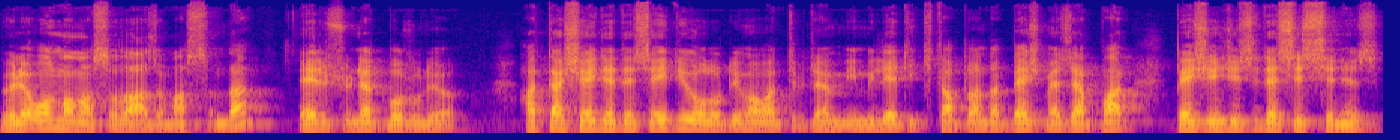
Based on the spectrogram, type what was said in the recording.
Böyle olmaması lazım aslında. Ehl-i sünnet bozuluyor. Hatta şey de deseydi olurdu İmam Hatip'te Milliyeti kitaplarında beş mezhep var. Beşincisi de sizsiniz.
